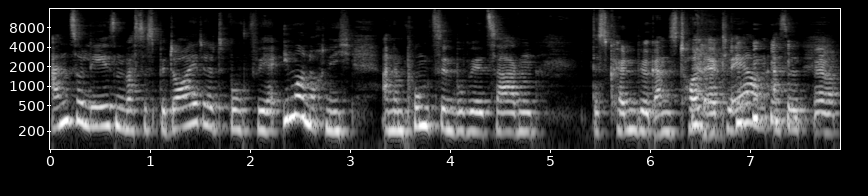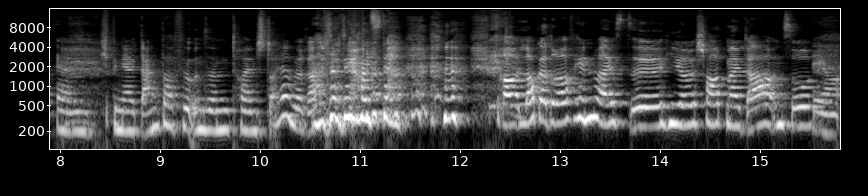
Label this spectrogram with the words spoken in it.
anzulesen, was das bedeutet, wo wir immer noch nicht an einem Punkt sind, wo wir jetzt sagen, das können wir ganz toll erklären. Also Ja. ähm, ich bin ja dankbar für unseren tollen Steuerberater, der uns da locker drauf hinweist, äh, hier schaut mal da und so. Ja.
